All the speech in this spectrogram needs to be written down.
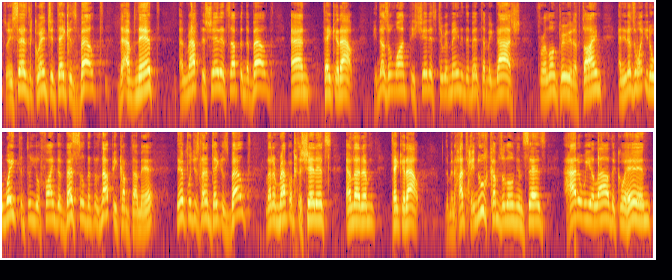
So he says the Kohen should take his belt, the avnet, and wrap the sheretz up in the belt and take it out. He doesn't want the sheretz to remain in the Beit HaMikdash for a long period of time, and he doesn't want you to wait until you'll find a vessel that does not become tameh. Therefore, just let him take his belt, let him wrap up the sheretz, and let him take it out. The Minhat Chinuch comes along and says, how do we allow the Kohen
